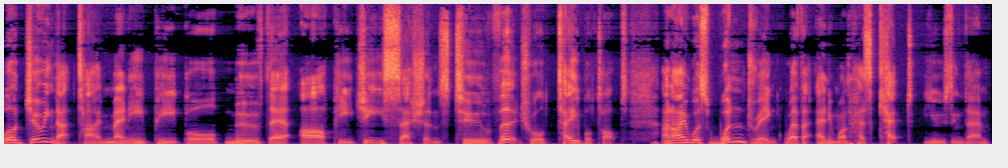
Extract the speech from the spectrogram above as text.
Well, during that time, many people moved their RPG sessions to virtual tabletops. And I was wondering whether anyone has kept using them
